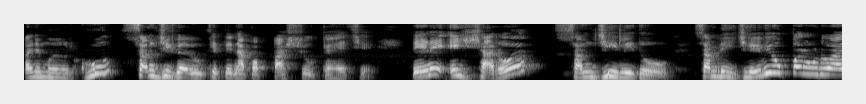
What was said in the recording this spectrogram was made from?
અને મરઘું સમજી ગયું કે તેના પપ્પા શું કહે છે. તેણે એ ઈશારો સમજી લીધો. સાંભળી જેવી ઉપર ઉડવા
